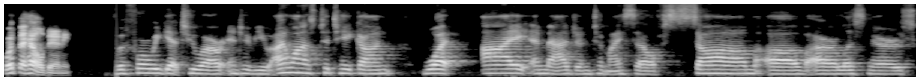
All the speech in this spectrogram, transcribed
What the hell, Danny? Before we get to our interview, I want us to take on what I imagine to myself some of our listeners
